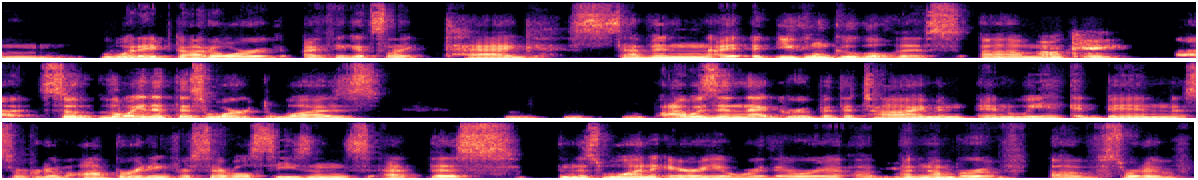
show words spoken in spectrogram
um, woodape.org, I think it's like tag seven. I, you can Google this. Um, okay. Uh, so the way that this worked was I was in that group at the time and, and we had been sort of operating for several seasons at this in this one area where there were a, a number of of sort of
